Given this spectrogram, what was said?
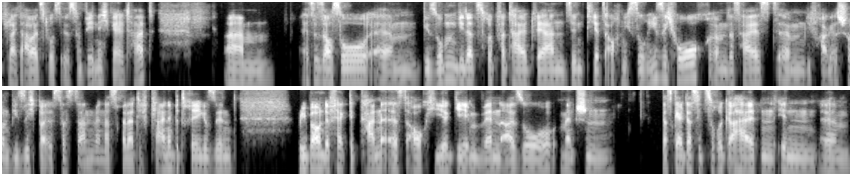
vielleicht arbeitslos ist und wenig Geld hat. Ähm, es ist auch so, ähm, die Summen, die da zurückverteilt werden, sind jetzt auch nicht so riesig hoch. Ähm, das heißt, ähm, die Frage ist schon, wie sichtbar ist das dann, wenn das relativ kleine Beträge sind. Rebound-Effekte kann es auch hier geben, wenn also Menschen das Geld, das sie zurückerhalten, in ähm,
